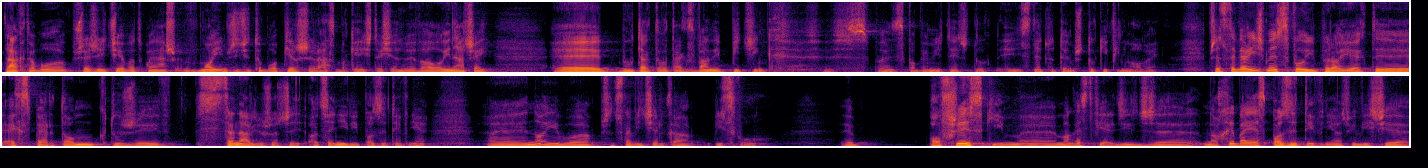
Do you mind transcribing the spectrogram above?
Tak, to było przeżycie, bo to, ponieważ w moim życiu to było pierwszy raz, bo kiedyś to się odbywało inaczej. E, był tak, to tak zwany pitching z Państwowym Instytutem Sztuki Filmowej. Przedstawialiśmy swój projekt y, ekspertom, którzy scenariusz ocenili pozytywnie. E, no i była przedstawicielka PISF-u. E, po wszystkim e, mogę stwierdzić, że no chyba jest pozytywnie. Oczywiście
